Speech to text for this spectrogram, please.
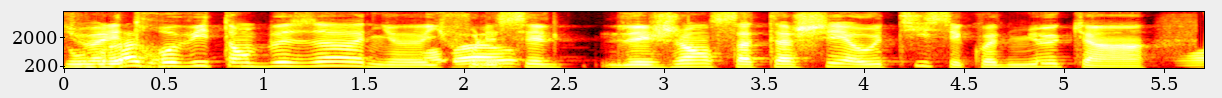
Tu vas aller trop vite en besogne, Ah il faut bah laisser les gens s'attacher à Otis. Et quoi de mieux qu'un Ouais,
